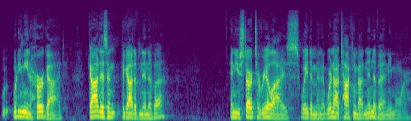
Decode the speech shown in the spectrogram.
What do you mean, her God? God isn't the God of Nineveh and you start to realize wait a minute, we're not talking about Nineveh anymore.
